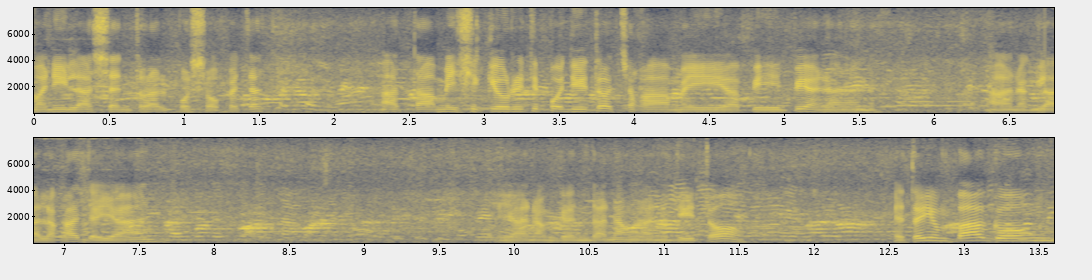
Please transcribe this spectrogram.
Manila Central Post Office. At, at uh, may security po dito, tsaka may uh, PNP ano, ano, ah, naglalakad, ayan. Ayan, ang ganda ng ano dito. Ito yung bagong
